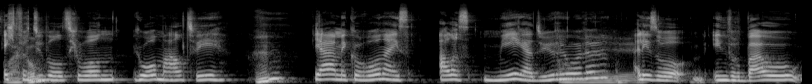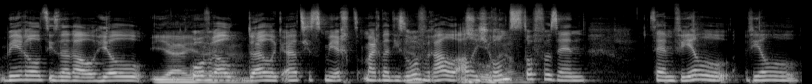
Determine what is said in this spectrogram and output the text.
Echt Waarom? verdubbeld. Gewoon, gewoon maal twee. Ja, met corona is alles mega duur geworden. Oh, nee. Allee, zo in verbouwwereld is dat al heel Ja, ja, overal ja. duidelijk uitgesmeerd. Maar dat is overal. Alle is overal. grondstoffen zijn, zijn veel, veel,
